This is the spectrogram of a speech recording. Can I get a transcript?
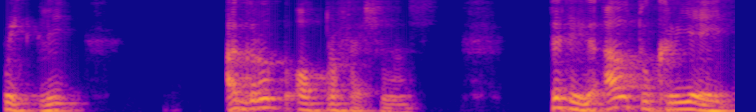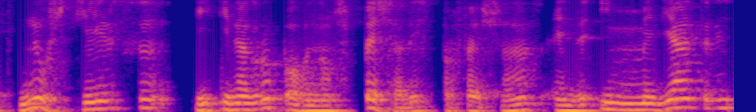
quickly a group of professionals. That is how to create new skills in a group of non-specialist professionals and immediately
